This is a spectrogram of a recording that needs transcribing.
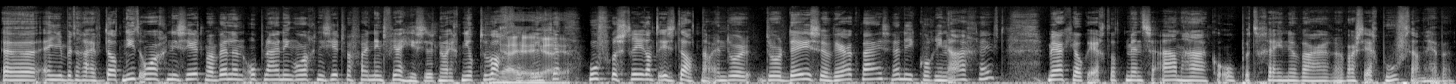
Uh, en je bedrijf dat niet organiseert, maar wel een opleiding organiseert waarvan je denkt van ja, hier zit ik nou echt niet op te wachten. Ja, ja, weet ja, je? ja. Hoe frustrerend is dat? Nou, en door, door deze werkwijze, hè, die Corine aangeeft, merk je ook echt dat mensen aanhaken op hetgene waar, waar ze echt behoefte aan hebben.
